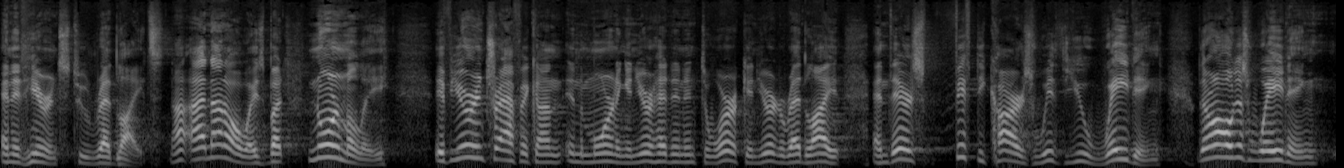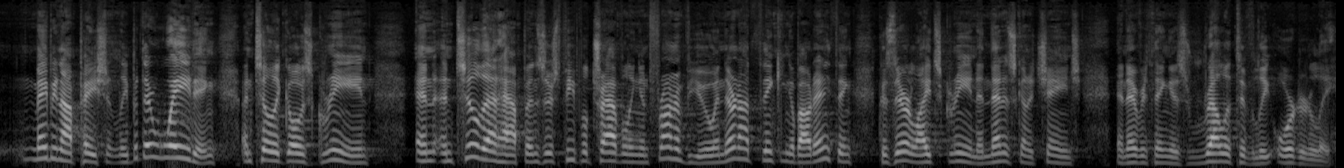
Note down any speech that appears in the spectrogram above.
an adherence to red lights? Not, uh, not always, but normally if you're in traffic on, in the morning and you're heading into work and you're at a red light and there's 50 cars with you waiting. They're all just waiting, maybe not patiently, but they're waiting until it goes green. And until that happens, there's people traveling in front of you, and they're not thinking about anything because their light's green, and then it's going to change, and everything is relatively orderly.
